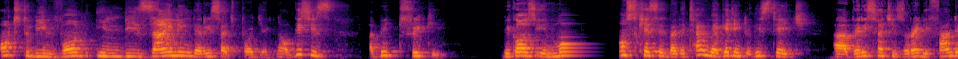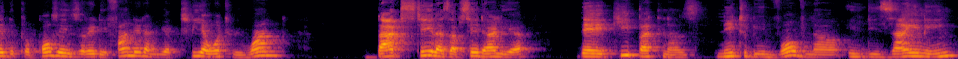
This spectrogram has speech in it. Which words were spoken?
ought to be involved in designing the research project. Now, this is a bit tricky because in most cases, by the time we're getting to this stage, uh, the research is already funded, the proposal is already funded, and we are clear what we want. But still, as I've said earlier, the key partners need to be involved now in designing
